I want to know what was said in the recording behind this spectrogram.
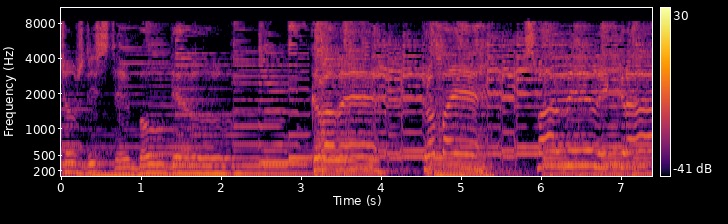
čo vždy s tebou del. Krvavé kropaje sfarbili krásu,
